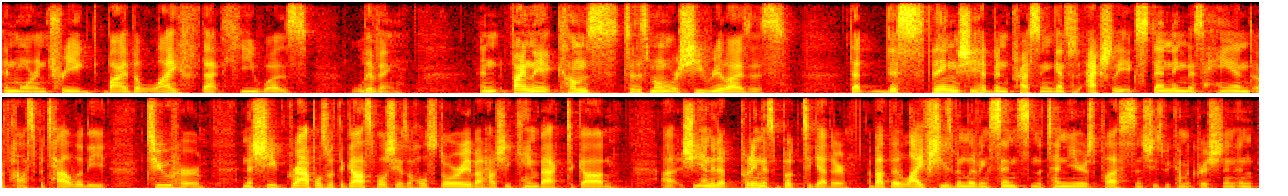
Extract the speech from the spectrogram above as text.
and more intrigued by the life that he was living. And finally, it comes to this moment where she realizes that this thing she had been pressing against was actually extending this hand of hospitality to her. And as she grapples with the gospel, she has a whole story about how she came back to God. Uh, she ended up putting this book together about the life she's been living since in the 10 years plus since she's become a Christian. And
